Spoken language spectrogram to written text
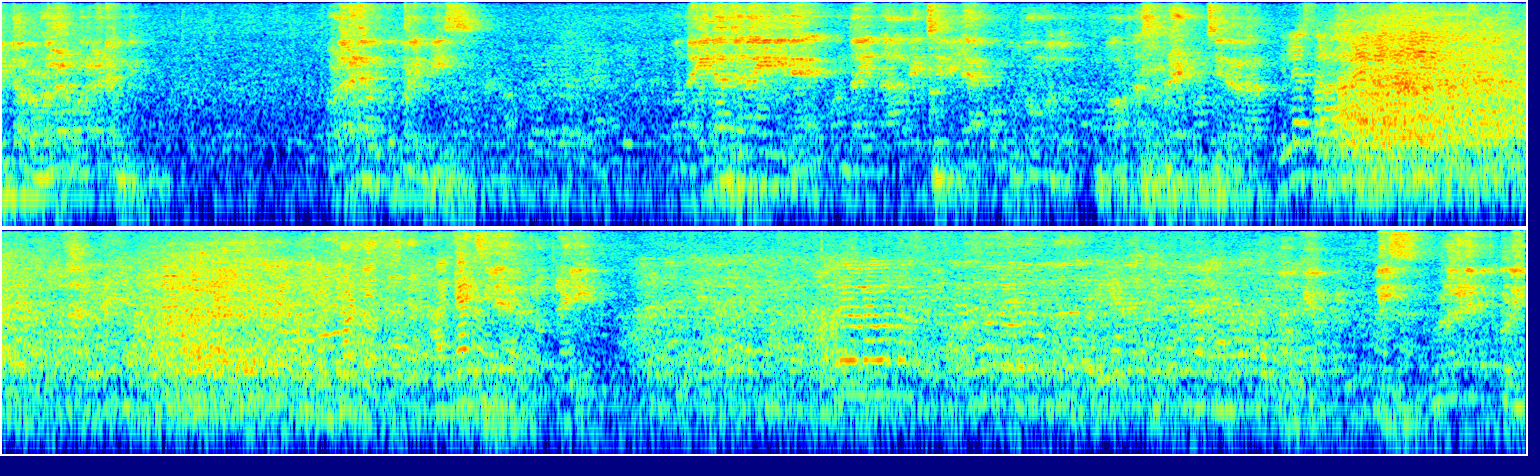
ದಯವಿಟ್ಟು ಒಳ್ಳೆ ಒಳಗಡೆ ಒಳಗಡೆ ಬನ್ನಿ ಒಳಗಡೆ ಹೋಗಿ ಕೂತ್ಕೊಳ್ಳಿ ಪ್ಲೀಸ್ ಒಂದ್ ಐದಾರು ಜನ ಏನಿದೆ ಒಂದ್ ಐದ್ ನಾಲ್ಕೈದು ಚೇರ್ ಇಲ್ಲೇ ಹಾಕೊಂಡು ಕುತ್ಕೊಂಬೋದು. ಅವ್ರನ್ನ ಸಪ್ರೇಟ್ ಮುಡ್ಸಿರಲ್ಲ ಇಲ್ಲ ಸರ್ ಇಲ್ಲೇ ಹಾಕ್ರು, ready? ಓಕೆ ಓಕೆ ಪ್ಲೀಸ್ ಒಳಗಡೆ ಕೂತ್ಕೊಳ್ಳಿ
